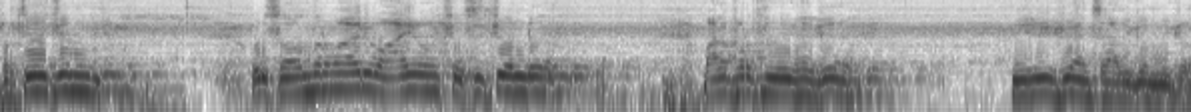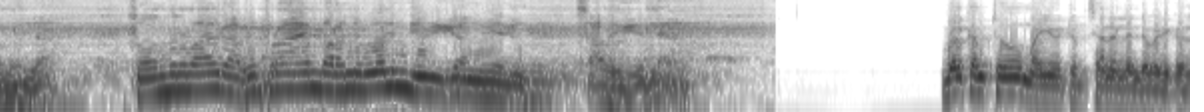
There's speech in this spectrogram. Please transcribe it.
പ്രത്യേകിച്ചും ഒരു സ്വതന്ത്രമായൊരു വായു ശ്വസിച്ചുകൊണ്ട് മലപ്പുറത്ത് നിങ്ങൾക്ക് ജീവിക്കാൻ സാധിക്കുമെന്ന് എനിക്ക് തോന്നുന്നില്ല. സ്വതന്ത്രമായ ഒരു അഭിപ്രായം പറഞ്ഞു പോലും ജീവിക്കാൻ നിങ്ങൾക്ക് സാധിക്കില്ല. Welcome to my YouTube channel എന്റെ വഴികൾ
